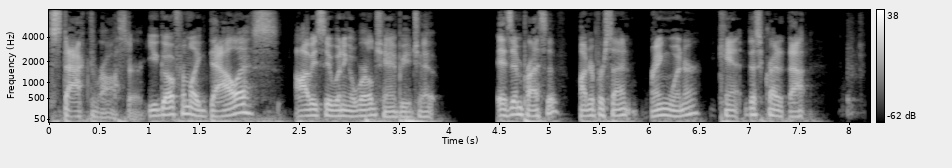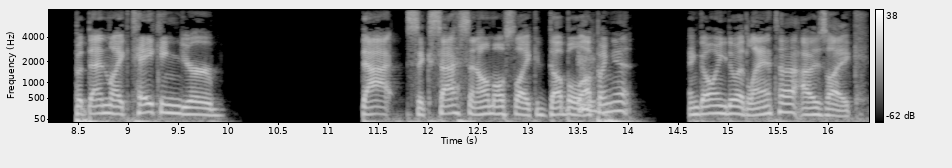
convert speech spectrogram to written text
stacked roster. You go from like Dallas, obviously winning a world championship is impressive, 100% ring winner. You can't discredit that. But then like taking your that success and almost like double upping it and going to Atlanta, I was like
